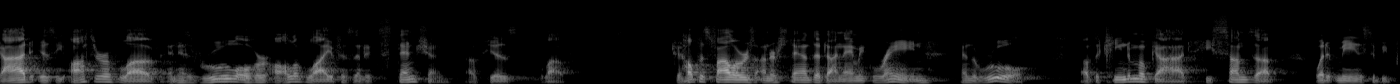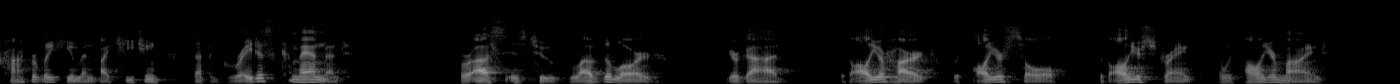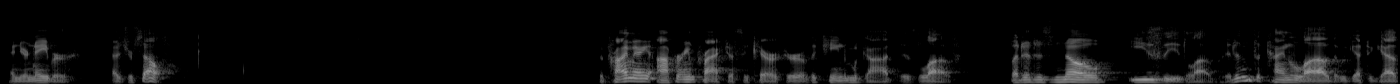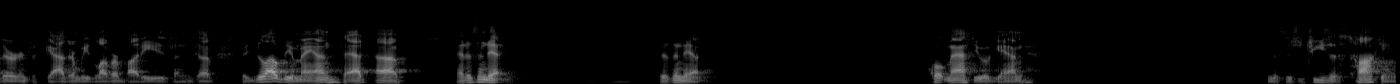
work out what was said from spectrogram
God is the author of love, and his rule over all of life is an extension of his love. To help his followers understand the dynamic reign and the rule of the kingdom of God, he sums up what it means to be properly human by teaching that the greatest commandment for us is to love the Lord, your God, with all your heart, with all your soul, with all your strength, and with all your mind, and your neighbor as yourself. The primary operating practice and character of the kingdom of God is love but it is no easy love. It isn't the kind of love that we get together and just gather and we love our buddies and uh, say, "Love you, man." That uh, that isn't it. Isn't it? Quote Matthew again. And this is Jesus talking.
